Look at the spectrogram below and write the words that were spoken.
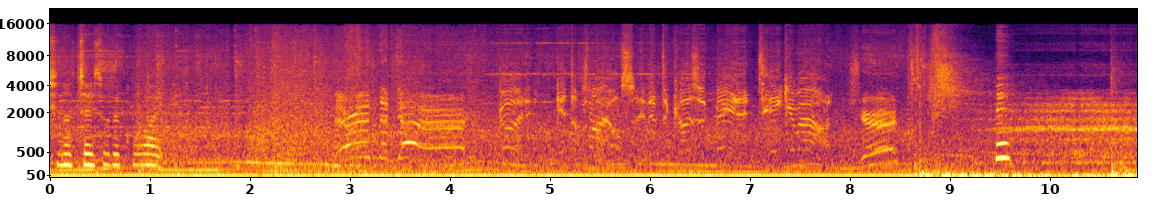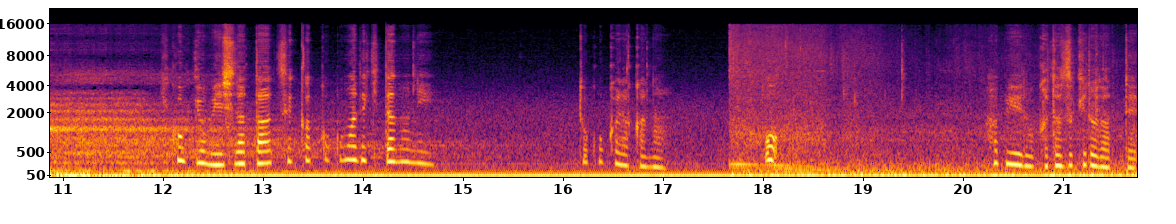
失っちゃいそうで怖い。飛行機を見失った？せっかくここまで来たのに。どこからかな？お！ハビエの片付けろだって。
